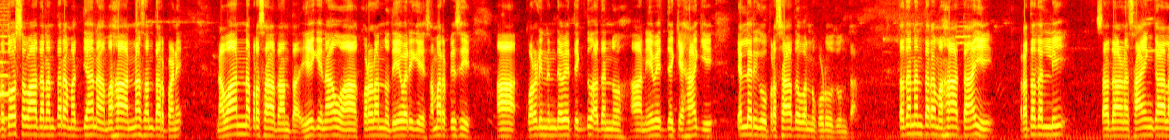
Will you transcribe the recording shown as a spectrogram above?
ರಥೋತ್ಸವ ಆದ ನಂತರ ಮಧ್ಯಾಹ್ನ ಮಹಾ ಅನ್ನ ಸಂತರ್ಪಣೆ. ನವಾನ್ನ ಪ್ರಸಾದ ಅಂತ. ಹೇಗೆ ನಾವು ಆ ಕೊರಳನ್ನು ದೇವರಿಗೆ ಸಮರ್ಪಿಸಿ ಆ ಕೊರಳಿನಿಂದವೇ ತೆಗೆದು ಅದನ್ನು ಆ ನೈವೇದ್ಯಕ್ಕೆ ಹಾಕಿ ಎಲ್ಲರಿಗೂ ಪ್ರಸಾದವನ್ನು ಕೊಡುವುದು ಅಂತ. ತದನಂತರ ಮಹಾತಾಯಿ ರಥದಲ್ಲಿ ಸಾಧಾರಣ ಸಾಯಂಕಾಲ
